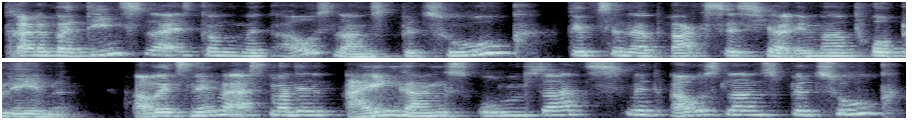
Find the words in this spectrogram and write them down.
Gerade bei Dienstleistungen mit Auslandsbezug gibt es in der Praxis ja immer Probleme. Aber jetzt nehmen wir erstmal den Eingangsumsatz mit Auslandsbezug.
